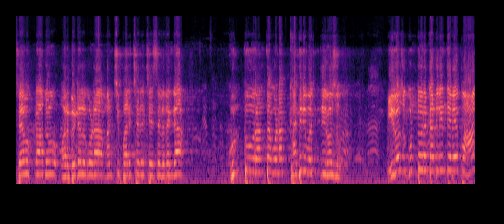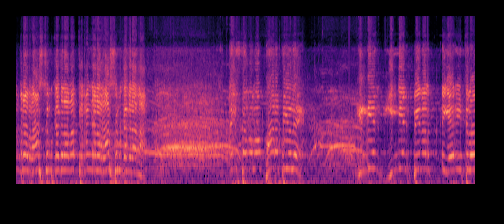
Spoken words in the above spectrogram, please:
సేవకురాలు వారి బిడ్డలు కూడా మంచి పరిచయం చేసే విధంగా గుంటూరంతా కూడా కదిలి వచ్చింది ఈరోజు. ఈ రోజు గుంటూరు కదిలింది రేపు ఆంధ్ర రాష్ట్రం కదలాలా తెలంగాణ రాష్ట్రం కదలాలా? క్రైస్తవులు భారతీయులే ఇండియన్ ఇండియన్ పీనల్ కోడ్ ఏ రీతిలో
